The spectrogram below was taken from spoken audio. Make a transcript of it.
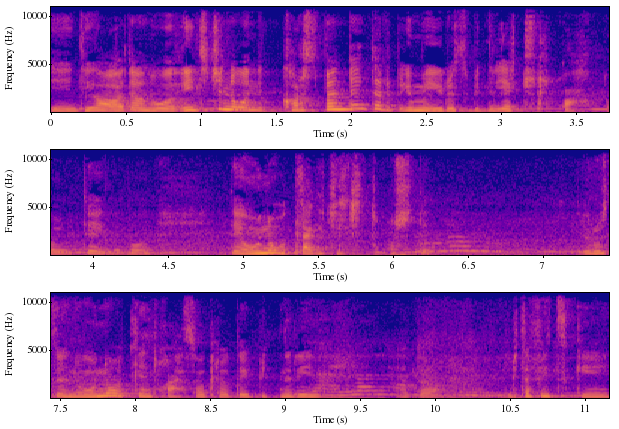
Тийм. Тэгээ одоо нөгөө энд чинь нөгөө нэг корреспондентаар юм ерөөс бид нар ярьж болохгүй байхгүй юу? Тийм. Ингээ нөгөө тэгээ өнөө худлаа гэж хэлж чадахгүй шүү дээ. Ерөөсөө өнөө худлын тухай асуудлуудыг бид нар энэ одоо метафизикийн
